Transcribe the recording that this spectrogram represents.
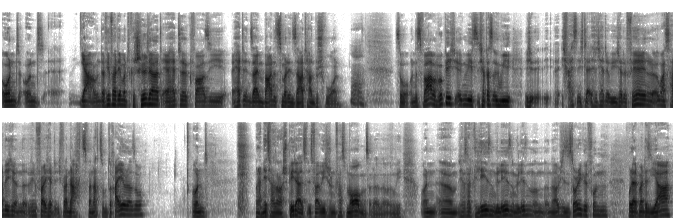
und, und, äh, ja, und auf jeden Fall hat jemand geschildert, er hätte quasi, er hätte in seinem Badezimmer den Satan beschworen. Ah. So, und es war aber wirklich irgendwie, ich habe das irgendwie, ich, ich weiß nicht, ich hatte irgendwie, ich hatte Ferien oder irgendwas hatte ich und auf jeden Fall, ich hatte, ich war nachts, war nachts um drei oder so. Und, oder nee, es war sogar später, es, es war irgendwie schon fast morgens oder so irgendwie. Und ähm, ich habe es halt gelesen, gelesen gelesen und, und dann habe ich diese Story gefunden, wo er halt meinte, sie, ja,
